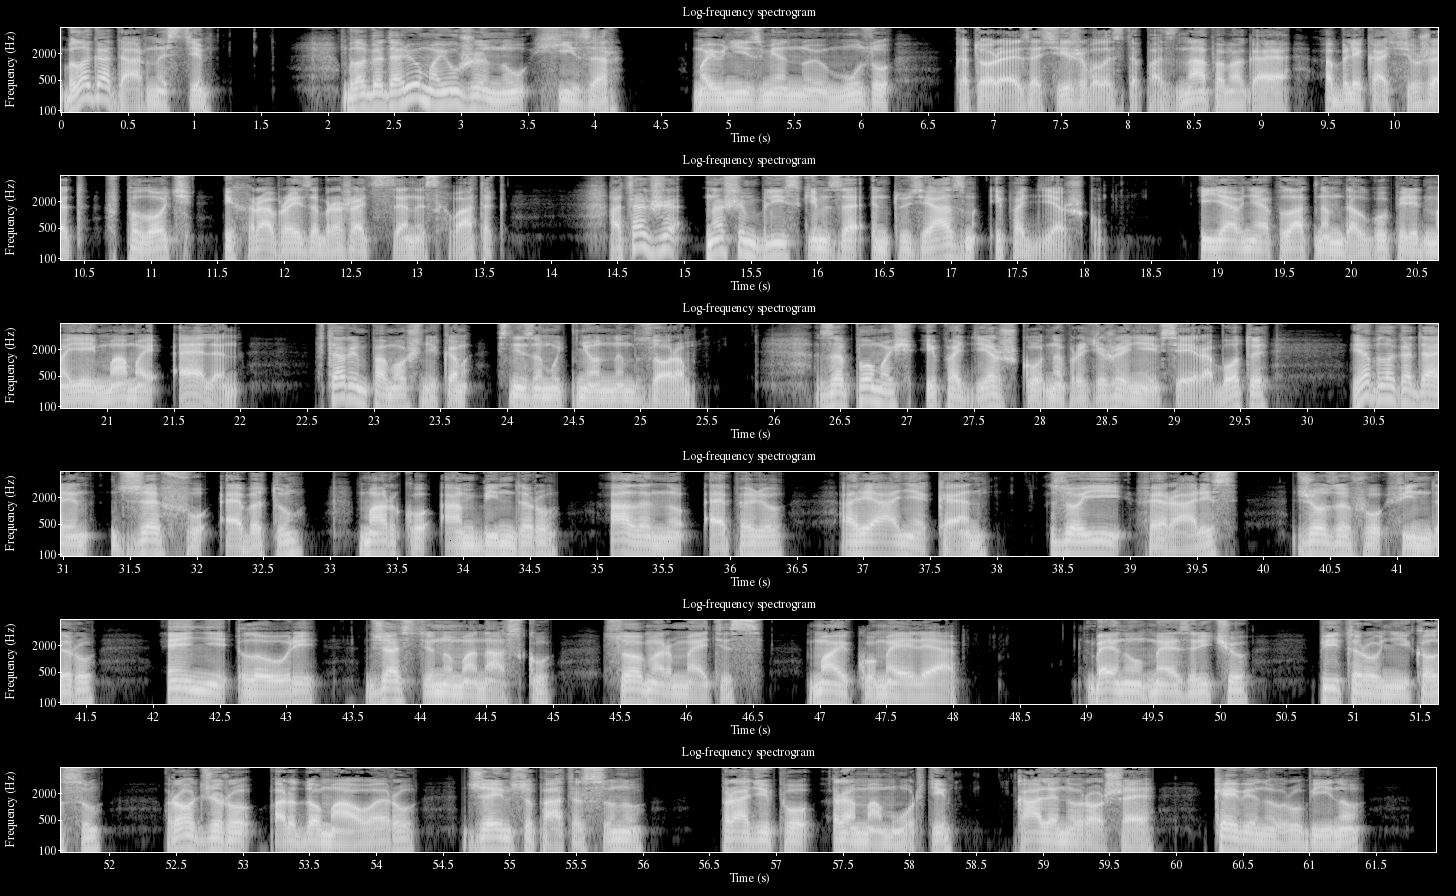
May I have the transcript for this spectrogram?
Благодарности. Благодарю мою жену Хизер, мою неизменную музу, которая засиживалась допоздна, помогая облекать сюжет в плоть и храбро изображать сцены схваток, а также нашим близким за энтузиазм и поддержку. И я в неоплатном долгу перед моей мамой Эллен, вторым помощником с незамутненным взором. За помощь и поддержку на протяжении всей работы я благодарен Джеффу Эбботу, Марку Амбиндеру, Аллену Эппелю, Ариане Кен, Зои Феррарис, Джозефу Финдеру, Энни Лоури, Джастину Манаску, Сомер Мэтис, Майку Мелия, Бену Мезричу, Питеру Николсу, Роджеру Пардомауэру, Джеймсу Паттерсону, Прадипу Рамамурти, Калену Роше, Кевину Рубино,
